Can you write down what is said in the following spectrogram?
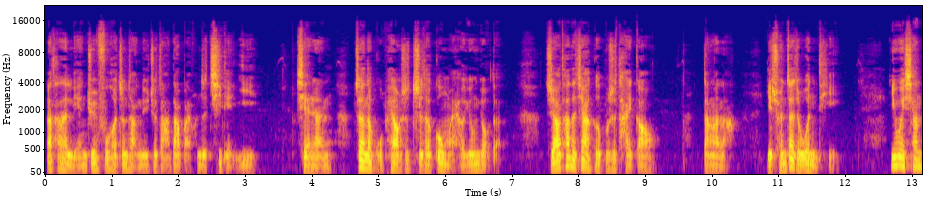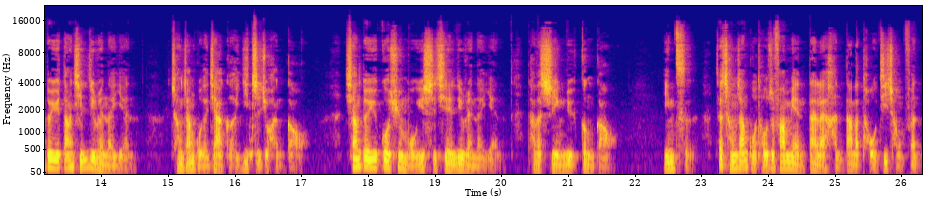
那它的年均复合增长率就达到百分之七点一。显然，这样的股票是值得购买和拥有的，只要它的价格不是太高。当然啦，也存在着问题。因为相对于当期利润而言，成长股的价格一直就很高；相对于过去某一时期的利润而言，它的市盈率更高。因此，在成长股投资方面带来很大的投机成分，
